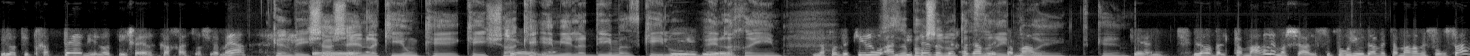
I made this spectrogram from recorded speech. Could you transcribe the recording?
היא לא תתחתן, היא לא תישאר ככה עד סוף ימיה. כן, ואישה אה, שאין לה קיום כאישה, כן. כאם ילדים, אז כאילו אין לה חיים. נכון, זה כאילו אנטיתזה, דרך אגב, לתמר. פרשנות אכזרית נוראית, כן. כן. לא, אבל תמר למשל, סיפור יהודה ותמר המפורסם,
